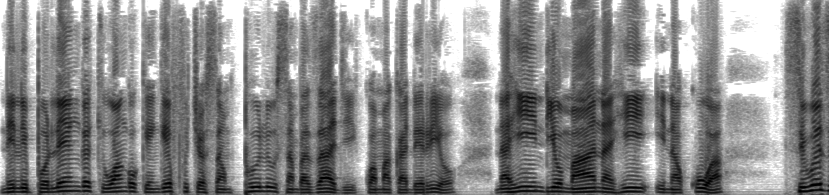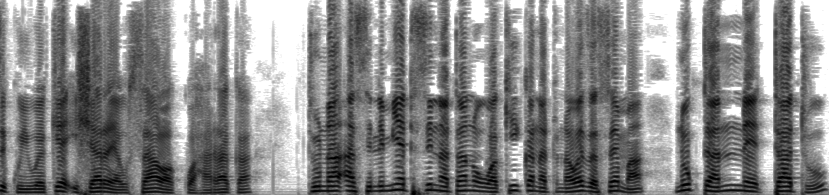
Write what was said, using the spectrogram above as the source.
nilipolenga kiwango kengefu cha sampuli usambazaji kwa makadirio na hii ndiyo maana hii inakuwa. Siwezi kuiwekea ishara ya usawa kwa haraka tuna asilimia 95 uhakika na tunaweza sema nukta nne tatu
